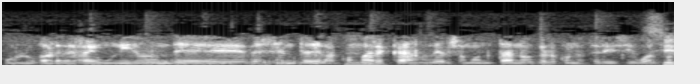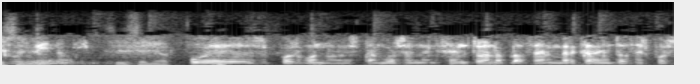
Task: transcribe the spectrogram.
un lugar de reunión de, de, gente de la comarca, del Somontano, que lo conoceréis igual por sus vinos. Señor. Pues, pues bueno, estamos en el centro, en la plaza del mercado, entonces pues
